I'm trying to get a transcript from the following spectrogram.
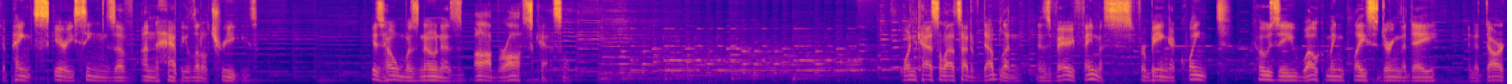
to paint scary scenes of unhappy little trees. His home was known as Bob Ross Castle. One castle outside of Dublin is very famous for being a quaint, cozy, welcoming place during the day and a dark,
